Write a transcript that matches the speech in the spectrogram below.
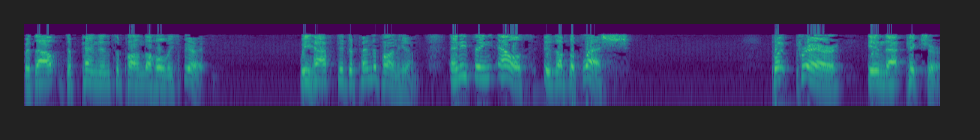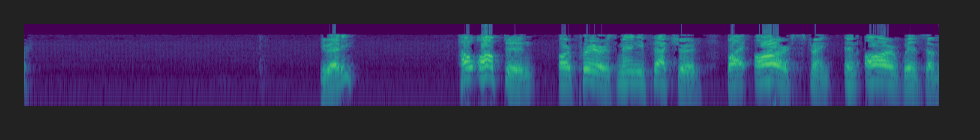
without dependence upon the Holy Spirit. We have to depend upon Him. Anything else is of the flesh. Put prayer in that picture. You ready? How often are prayers manufactured by our strength and our wisdom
